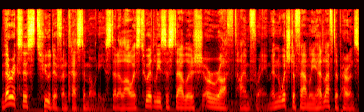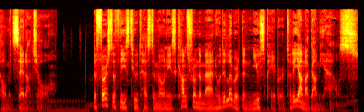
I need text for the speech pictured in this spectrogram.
There exist two different testimonies that allow us to at least establish a rough time frame in which the family had left their parents' home in Seracho. The first of these two testimonies comes from the man who delivered the newspaper to the Yamagami house.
